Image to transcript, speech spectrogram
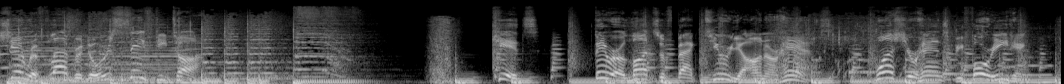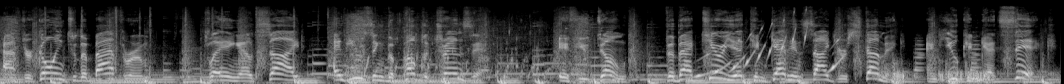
Sheriff Labrador's Safety Talk. Kids, there are lots of bacteria on our hands. Wash your hands before eating, after going to the bathroom, playing outside, and using the public transit. If you don't, the bacteria can get inside your stomach and you can get sick.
